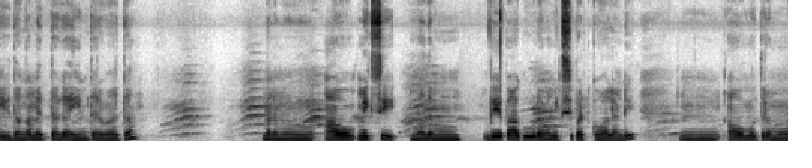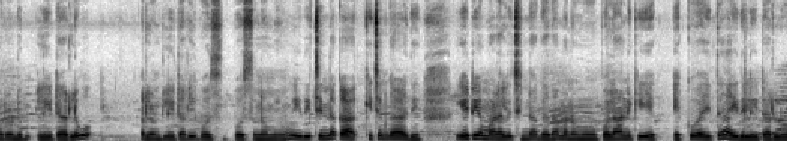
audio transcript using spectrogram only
ఈ విధంగా మెత్తగా అయిన తర్వాత మనము ఆవు మిక్సీ మనం వేపాకు కూడా మిక్సీ పట్టుకోవాలండి. ఆవు మూత్రము రెండు లీటర్లు రెండు లీటర్లు పోసి పోస్తున్నాం మేము. ఇది చిన్న కా కిచెన్ కా ఇది ఏటీఎం మోడల్ చిన్న కదా మనము పొలానికి ఎక్కువ అయితే ఐదు లీటర్లు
